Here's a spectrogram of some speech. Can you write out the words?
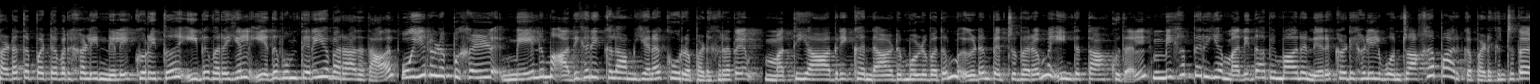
கடத்தப்பட்டவர்களின் நிலை குறித்து இதுவரையில் எதுவும் தெரிய வராததால் உயிரிழப்புகள் மேலும் அதிகரிக்கலாம் என கூறப்படுகிறது. மத்திய ஆப்பிரிக்க நாடு முழுவதும் இடம்பெற்று வரும் இந்த தாக்குதல் மிகப்பெரிய மனிதாபிமான நெருக்கடிகளில் ஒன்றாக பார்க்கப்படுகின்றது.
